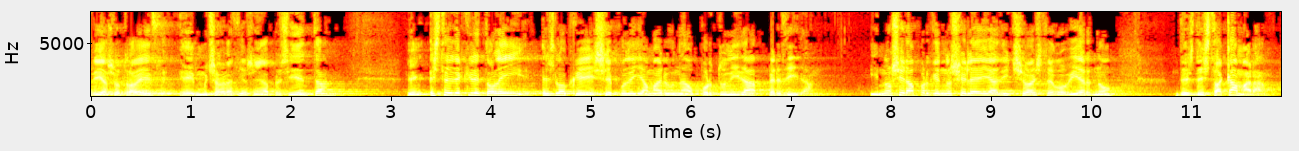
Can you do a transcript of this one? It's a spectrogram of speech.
días otra vez. Eh, muchas gracias, señora presidenta. Bien, este decreto ley es lo que se puede llamar una oportunidad perdida. Y no será porque no se le haya dicho a este Gobierno desde esta Cámara.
